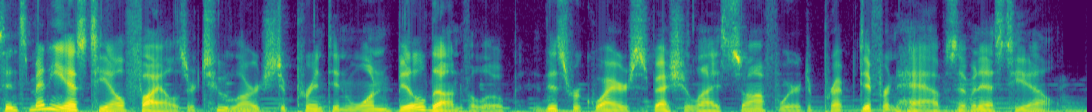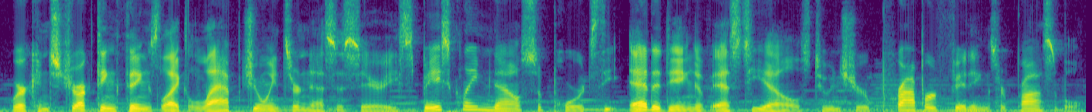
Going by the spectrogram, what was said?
Since many STL files are too large to print in one build envelope, this requires specialized software to prep different halves of an STL. Where constructing things like lap joints are necessary, SpaceClaim now supports the editing of STLs to ensure proper fittings are possible.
